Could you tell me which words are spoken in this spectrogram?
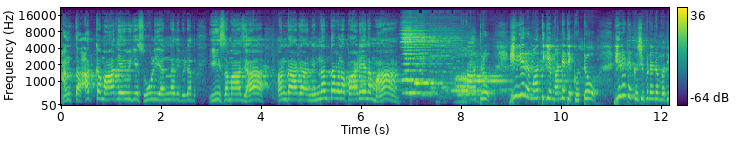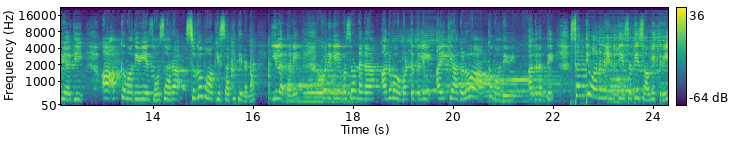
ಅಂತ ಅಕ್ಕ ಮಹಾದೇವಿಗೆ ಸೂಳಿ ಅನ್ನದಿ ಬಿಡದ ಈ ಸಮಾಜ ಅಂದಾಗ ನಿನ್ನಂಥವಳ ಪಾಡೇನಮ್ಮ? ಆದರೂ ಹಿರಿಯರ ಮಾತಿಗೆ ಮಾನ್ಯತೆ ಕೊಟ್ಟು ಹಿರಣ್ಯಕಶಿಪನನ್ನು ಮದುವೆಯಾಗಿ ಆ ಅಕ್ಕ ಮಾದೇವಿಯ ಸಂಸಾರ ಸುಗಮವಾಗಿ ಸಾಗಿದ್ದೇನಣ್ಣ? ಇಲ್ಲ ತಾನೆ. ಕೊನೆಗೆ ಬಸವಣ್ಣನ ಅನುಭವ ಮಟ್ಟದಲ್ಲಿ ಐಕ್ಯ ಆದಳು ಆ ಅಕ್ಕ ಮಾದೇವಿ. ಅದರಂತೆ ಸತ್ಯವಾನನ ಹೆಂಡತಿ ಸತಿ ಸಾವಿತ್ರಿ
